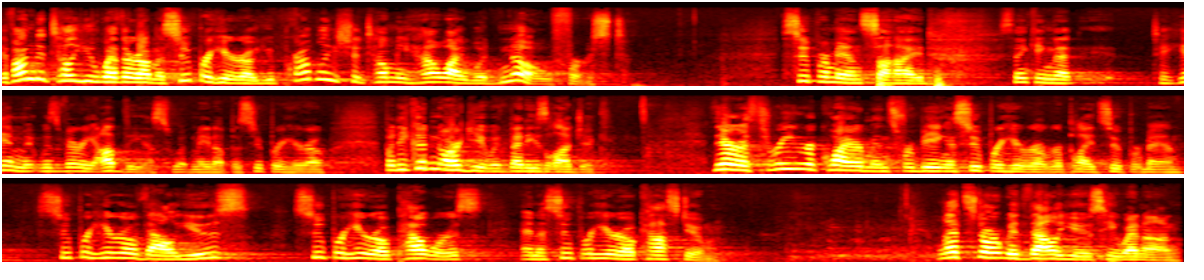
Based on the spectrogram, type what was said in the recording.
If I'm to tell you whether I'm a superhero, you probably should tell me how I would know first. Superman sighed, thinking that to him it was very obvious what made up a superhero. But he couldn't argue with Betty's logic. There are three requirements for being a superhero, replied Superman superhero values, superhero powers, and a superhero costume. Let's start with values, he went on.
